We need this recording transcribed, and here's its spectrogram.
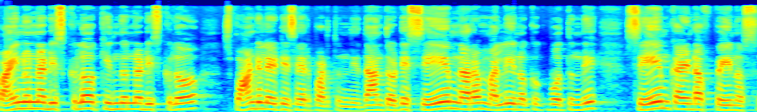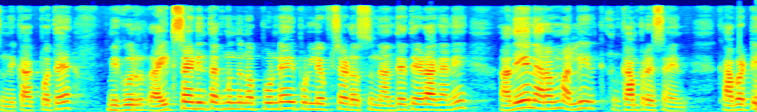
పైనున్న డిస్క్లో కిందున్న డిస్క్లో స్పాండిలైటిస్ ఏర్పడుతుంది. దాంతో సేమ్ నరం మళ్ళీ నొక్కుపోతుంది సేమ్ కైండ్ ఆఫ్ పెయిన్ వస్తుంది. కాకపోతే మీకు రైట్ సైడ్ ఇంతకుముందు నొప్పి ఉండే ఇప్పుడు లెఫ్ట్ సైడ్ వస్తుంది. అంతే తేడా కానీ అదే నరం మళ్ళీ కంప్రెస్ అయింది. కాబట్టి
